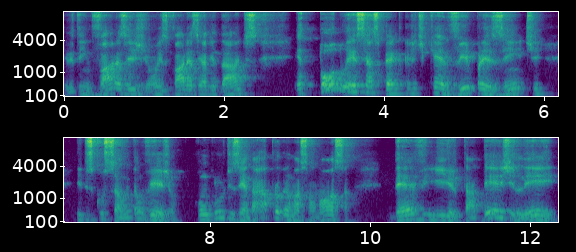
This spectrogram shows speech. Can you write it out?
Ele tem várias regiões, várias realidades. É todo esse aspecto que a gente quer ver presente e discussão. Então, vejam, concluo dizendo, a programação nossa deve ir, tá? Desde lei,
